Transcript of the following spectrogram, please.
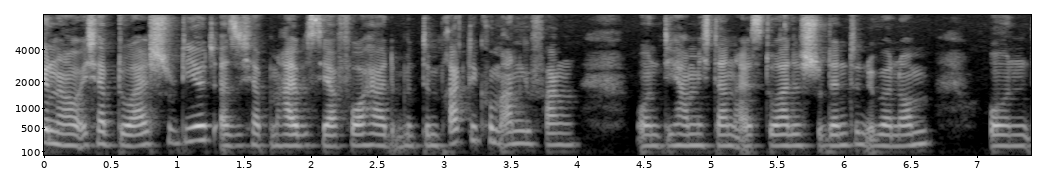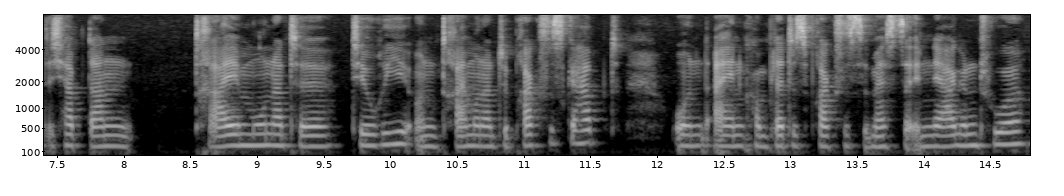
Genau, ich habe dual studiert. Also ich habe ein halbes Jahr vorher mit dem Praktikum angefangen und die haben mich dann als duale Studentin übernommen. Und ich habe dann drei Monate Theorie und drei Monate Praxis gehabt und ein komplettes Praxissemester in der Agentur.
